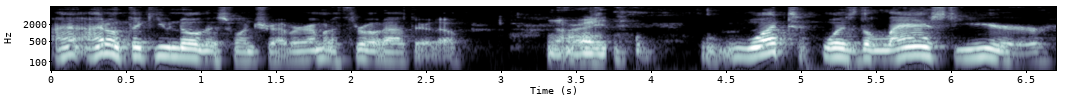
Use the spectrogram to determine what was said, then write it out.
I, I don't think you know this one, Trevor. I'm going to throw it out there though. All right. What was the last year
